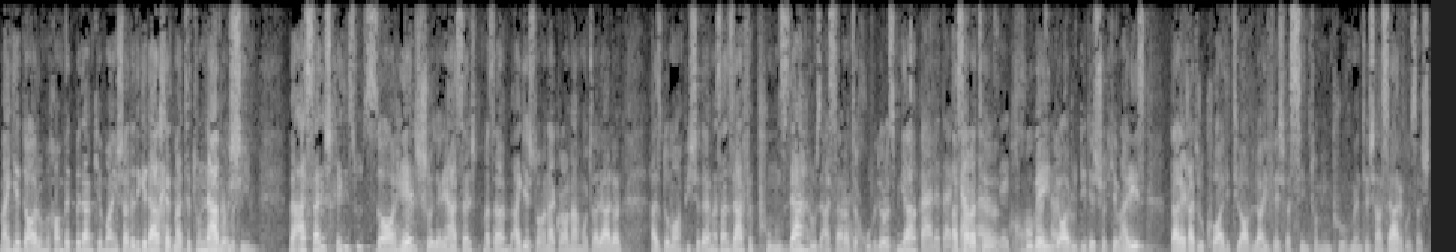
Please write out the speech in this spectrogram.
من یه دارو می‌خوام بهت بدم که ما انشالله دیگه در خدمتتون نباشیم. و اثرش خیلی زود ظاهر شد. یعنی اثرش مثلا اگه اشتباه نکنم من مطالعه الان از دو ماه پیش شده مثلا ظرف 15 روز اثرات بله. خوبی درست میگم؟ بله اثرات خوب این دارو دیده شد که مریض در حقیقت رو quality of life ش و symptom improvement ش اثر گذاشت.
